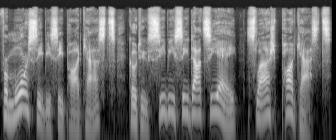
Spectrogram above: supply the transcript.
For more CBC podcasts, go to cbc.ca slash podcasts.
